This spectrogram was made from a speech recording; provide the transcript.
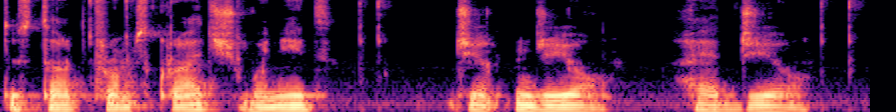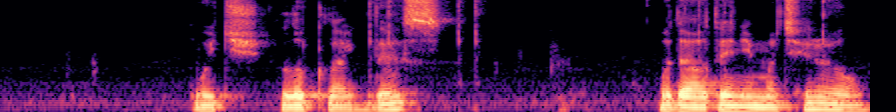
To start from scratch we need ge geo, head geo, which look like this without any material,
